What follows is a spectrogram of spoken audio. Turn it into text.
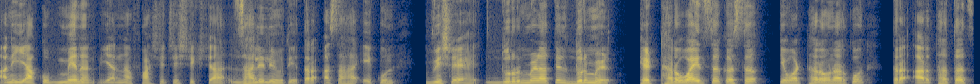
आणि याकूब मेनन यांना फाशीची शिक्षा झालेली होती. तर असा हा एकूण विषय आहे. दुर्मिळातील दुर्मिळ हे ठरवायचं कसं किंवा ठरवणार कोण? तर अर्थातच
